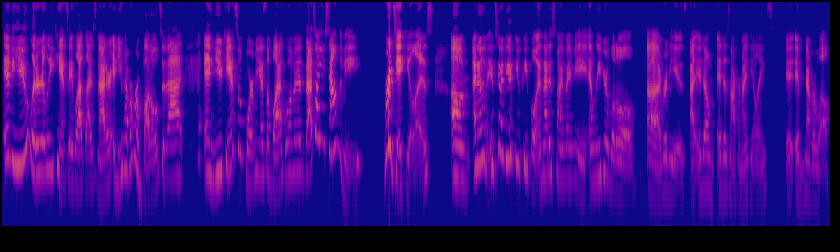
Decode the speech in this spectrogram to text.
if you literally can't say Black Lives Matter and you have a rebuttal to that and you can't support me as a black woman, that's how you sound to me. Ridiculous. Um, I know it's going to be a few people, and that is fine by me. And leave your little uh, reviews. I, it don't. It does not hurt my feelings. It, it never will.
